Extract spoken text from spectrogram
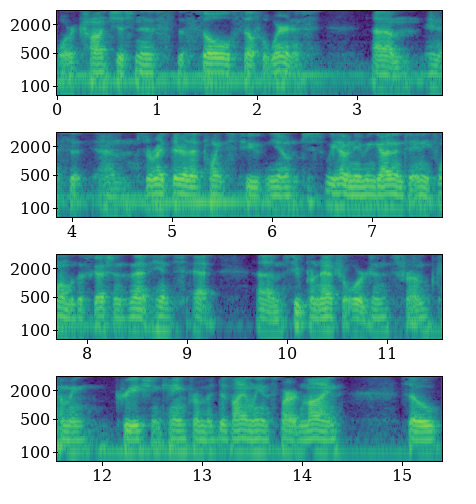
or consciousness, the soul, self-awareness. Um, and it's um, so right there that points to you know just we haven't even got into any formal discussions, and that hints at um, supernatural origins from coming creation came from a divinely inspired mind. So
